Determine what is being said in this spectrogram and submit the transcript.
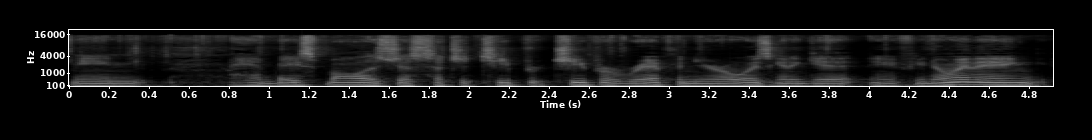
I mean, man, baseball is just such a cheaper, cheaper rip, and you're always going to get, if you know anything,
